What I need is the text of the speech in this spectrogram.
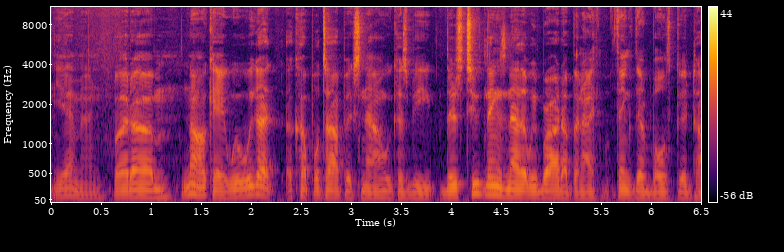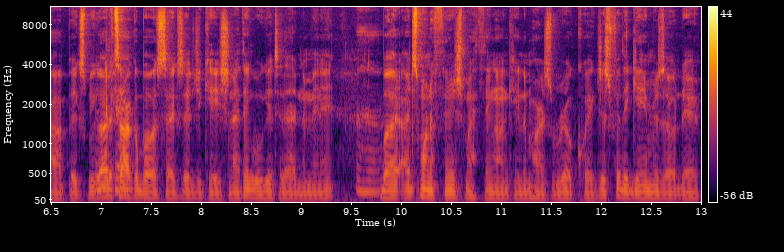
Yeah, man. But um, no, okay. Well, we got a couple topics now because we there's two things now that we brought up, and I think they're both good topics. We got to Okay. talk about sex education. I think we'll get to that in a minute. Uh-huh. But I just want to finish my thing on Kingdom Hearts real quick, just for the gamers out there.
